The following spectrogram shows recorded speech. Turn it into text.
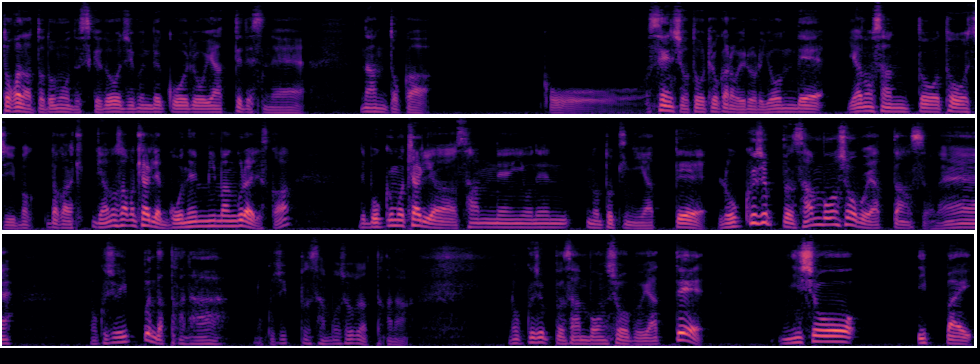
とかだったと思うんですけど、自分で工業やってですね、なんとか、こう、選手を東京からもいろいろ呼んで、矢野さんと当時、ま、だから矢野さんもキャリア5年未満ぐらいですか？で、僕もキャリア3年4年の時にやって、60分3本勝負をやったんですよね。61分だったかな ?60 分3本勝負だったかな ?60 分3本勝負やって、2勝1敗。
